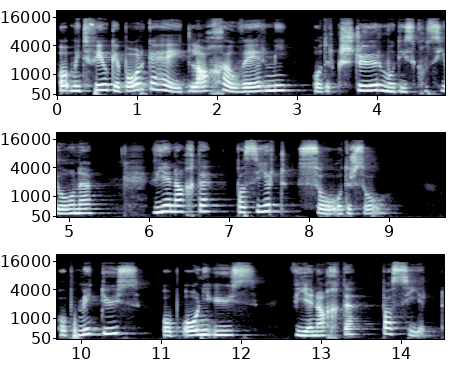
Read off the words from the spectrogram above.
ob mit viel Geborgenheit, Lachen und Wärme oder Gestürm und Diskussionen. Weihnachten passiert so oder so. Ob mit uns, ob ohne uns, Weihnachten passiert.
